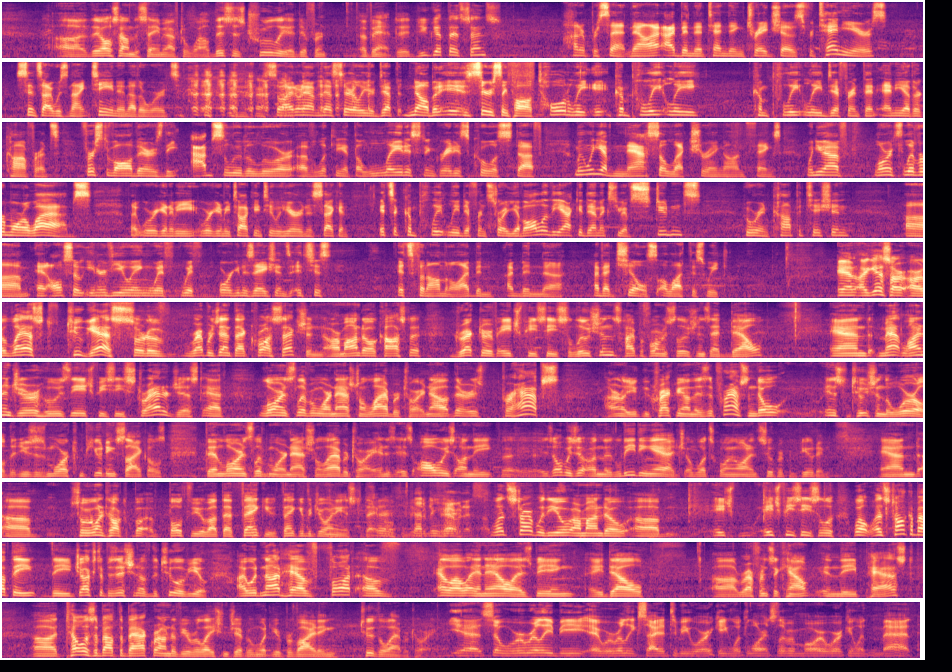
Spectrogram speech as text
uh, they all sound the same after a while. This is truly a different event. Uh, do you get that sense? 100%. Now, I, have been attending trade shows for 10 years, since I was 19, in other words. so I don't have necessarily your depth. No, but seriously, Paul, totally, it, completely, completely different than any other conference. First of all, there's the absolute allure of looking at the latest and greatest, coolest stuff. I mean, when you have NASA lecturing on things, when you have Lawrence Livermore Labs, that we're going to be we're going to be talking to here in a second. It's a completely different story. You have all of the academics, you have students who are in competition, um, and also interviewing with with organizations. It's just it's phenomenal. I've been I've been uh, I've had chills a lot this week. And I guess our, our last two guests sort of represent that cross section. Armando Acosta, Director of HPC Solutions, High Performance Solutions at Dell, and Matt Leininger, who is the HPC strategist at Lawrence Livermore National Laboratory. Now there is perhaps, I don't know, you can correct me on this, perhaps no institution in the world that uses more computing cycles than Lawrence Livermore National Laboratory, and is, is always on the uh, is always on the leading edge of what's going on in supercomputing. And uh, so we want to talk to both of you about that. Thank you, thank you for joining us today. Sure, got to be here. Let's start with you, Armando. Um, H, HPC solution, well, let's talk about the, the juxtaposition of the two of you. I would not have thought of LLNL as being a Dell uh, reference account in the past. Uh, tell us about the background of your relationship and what you're providing to the laboratory. Yeah, so we're really be uh, we're really excited to be working with Lawrence Livermore, working with Matt.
